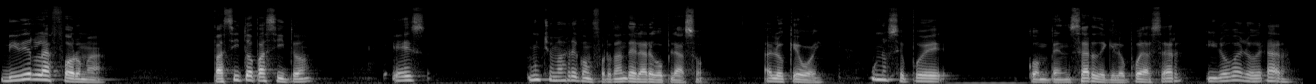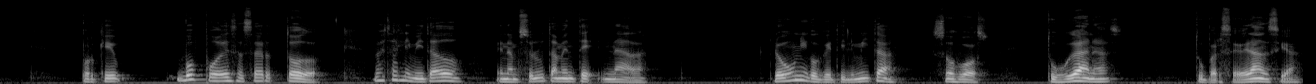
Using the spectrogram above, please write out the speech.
vivir la forma pasito a pasito es mucho más reconfortante a largo plazo. A lo que voy. Uno se puede compensar de que lo puede hacer y lo va a lograr. Porque vos podés hacer todo. No estás limitado en absolutamente nada. Lo único que te limita sos vos, tus ganas, tu perseverancia,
